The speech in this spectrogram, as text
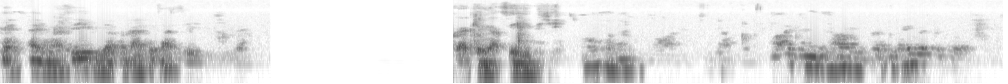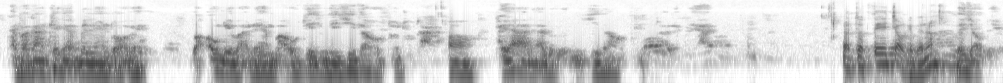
ကဲအဲ့မှာစီးပြီးတော့ပကံခေကစီးရှိတ ယ်ပကံခေကစီးပြီးရှိအပကံခေကဘယ်လင်းတော့ပဲသူအုပ်နေပါလေမဟုတ်ဒီမြေကြီးတော့ထွန်းထူတာဟောဖះလည်းအဲ့လိုမြေကြီးတော့ထွန်းထူတာလေဖះအဲ့တော့တဲကြောက်တယ်ပဲနော်လက်ကြောက်တယ်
